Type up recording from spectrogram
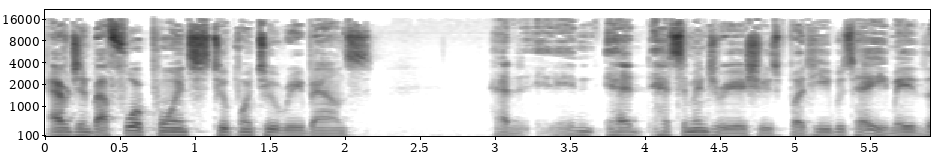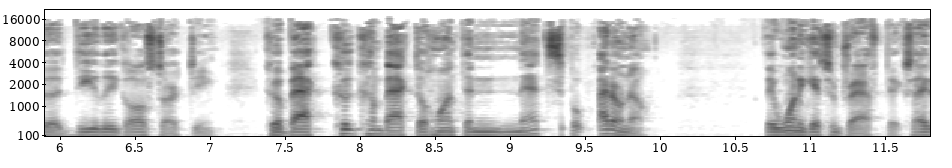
averaging about four points, 2.2 rebounds. Had had had some injury issues, but he was hey, he made the D League All Star team. Could back could come back to haunt the Nets, but I don't know. They want to get some draft picks. I,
